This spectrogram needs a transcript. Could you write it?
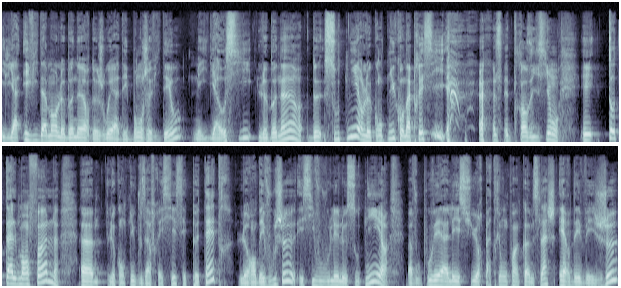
il y a évidemment le bonheur de jouer à des bons jeux vidéo, mais il y a aussi le bonheur de soutenir le contenu qu'on apprécie. Cette transition est totalement folle. Euh, le contenu que vous appréciez, c'est peut-être le rendez-vous jeu. Et si vous voulez le soutenir, bah, vous pouvez aller sur patreon.com slash rdvjeux.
